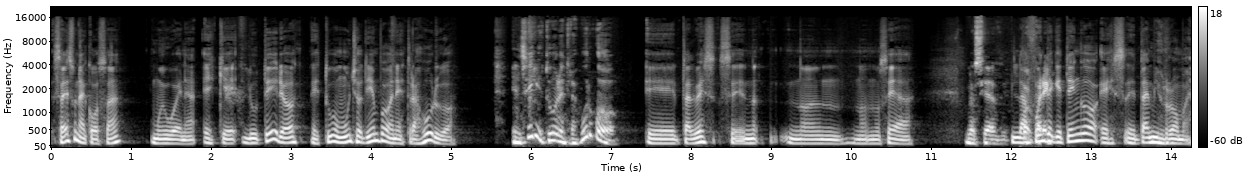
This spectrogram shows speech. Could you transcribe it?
¿sabes una cosa muy buena? Es que Lutero estuvo mucho tiempo en Estrasburgo. ¿En serio estuvo en Estrasburgo? Eh, tal vez se- no, no, no- no sea. No. La fuente que tengo es eh, Time New Roman.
